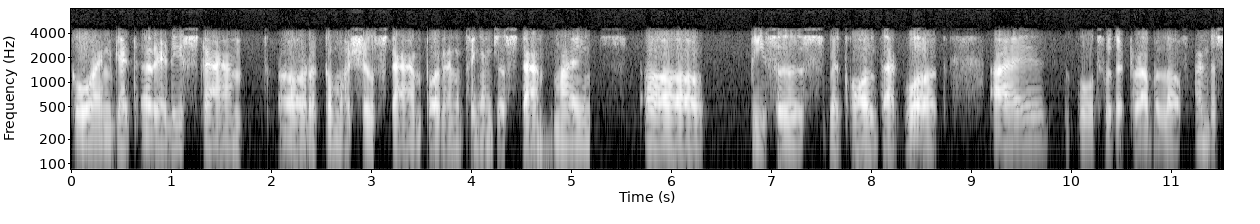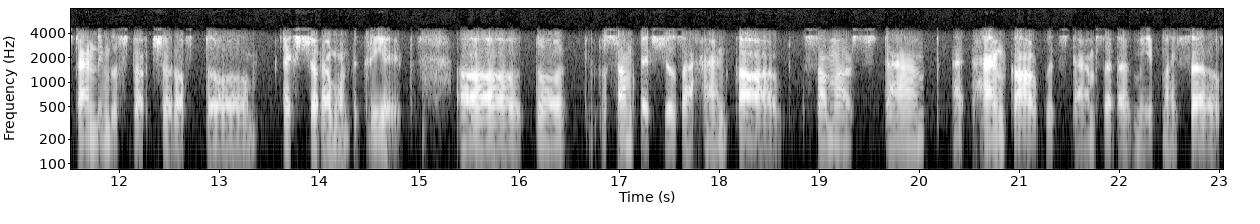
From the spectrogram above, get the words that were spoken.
go and get a ready stamp or a commercial stamp or anything and just stamp my uh, pieces with all that work. I go through the trouble of understanding the structure of the texture I want to create. Uh, the some textures are hand carved, some are stamped, hand carved with stamps that I've made myself.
